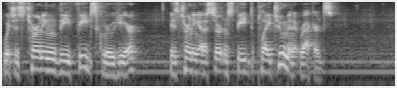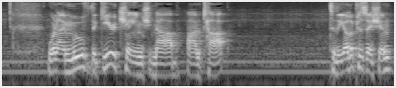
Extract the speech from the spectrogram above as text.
which is turning the feed screw here, is turning at a certain speed to play two minute records. When I move the gear change knob on top, to the other position.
